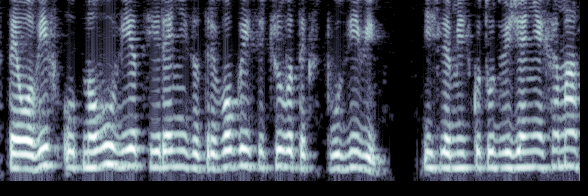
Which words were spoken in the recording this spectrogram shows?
В Телавив отново вият сирени за тревога и се чуват експлозиви. Ислямистското движение Хамас,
